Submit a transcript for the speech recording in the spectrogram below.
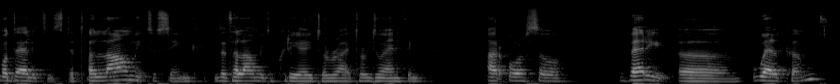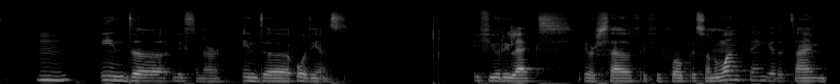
modalities that allow me to sing, that allow me to create or write or do anything, are also very uh, welcomed mm. in the listener, in the audience. If you relax yourself, if you focus on one thing at a time,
